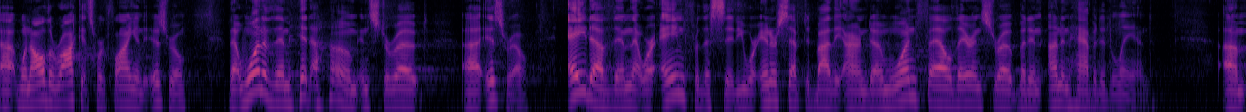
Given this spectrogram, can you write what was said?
uh, when all the rockets were flying into Israel, that one of them hit a home in Sderot, uh, Israel. Eight of them that were aimed for the city were intercepted by the Iron Dome. One fell there in Sderot, but in uninhabited land. Um,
